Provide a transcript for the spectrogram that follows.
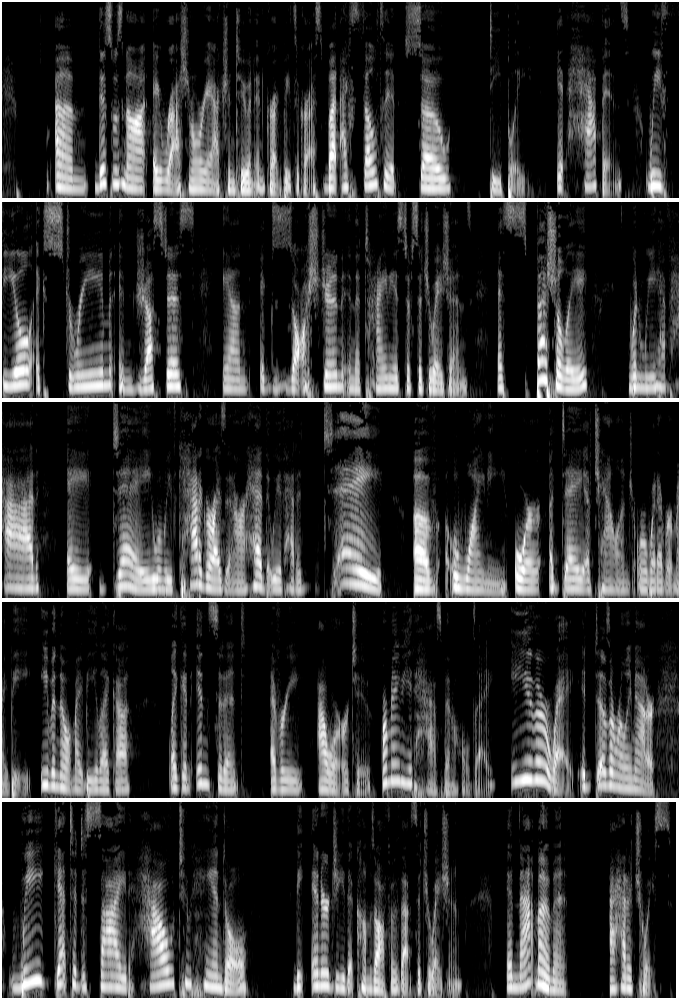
Um, this was not a rational reaction to an incorrect pizza crust, but I felt it so deeply. It happens. We feel extreme injustice and exhaustion in the tiniest of situations, especially when we have had a day when we've categorized it in our head that we've had a day of a whiny or a day of challenge or whatever it might be, even though it might be like a like an incident every hour or two, or maybe it has been a whole day. Either way, it doesn't really matter. We get to decide how to handle the energy that comes off of that situation. In that moment, I had a choice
